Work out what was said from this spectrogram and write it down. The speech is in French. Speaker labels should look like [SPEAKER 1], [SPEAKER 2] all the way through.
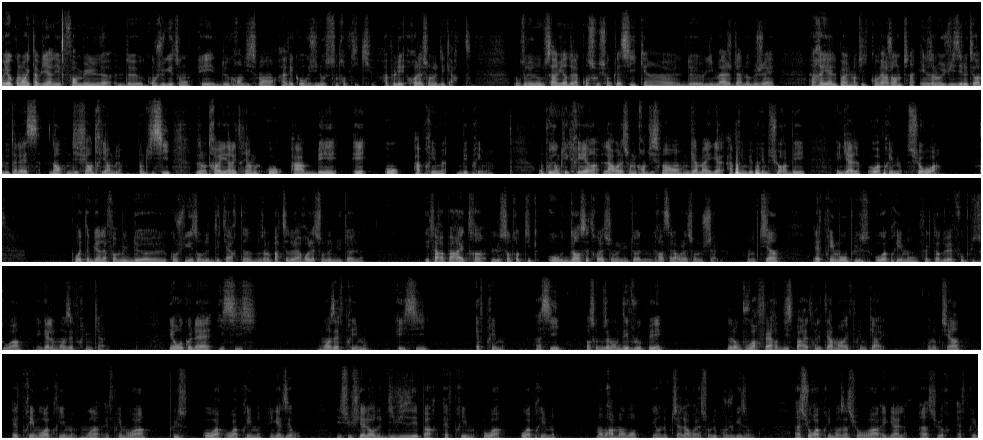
[SPEAKER 1] Voyons comment établir les formules de conjugaison et de grandissement avec origine au centre optique, appelées relations de Descartes. Donc nous allons nous servir de la construction classique euh, de l'image d'un objet réel par une lentille convergente et nous allons utiliser le théorème de Thalès dans différents triangles. Donc ici, nous allons travailler dans les triangles OAB et OA'B'. On peut donc écrire la relation de grandissement gamma égale A'B' sur AB égale OA' sur OA. Pour établir la formule de euh, conjugaison de Descartes, nous allons partir de la relation de Newton et faire apparaître le centre optique O dans cette relation de Newton grâce à la relation de Schall. On obtient f'O plus OA', facteur de FO plus OA, égale moins F' carré. Et on reconnaît ici moins F' et ici F'. Ainsi, lorsque nous allons développer, nous allons pouvoir faire disparaître les termes en F' carré. On obtient f'OA' moins f'OA plus OA OA' égale 0. Il suffit alors de diviser par f'OA OA', membre à membre, et on obtient la relation de conjugaison. 1 sur OA' moins 1 sur OA égale 1 sur f'.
